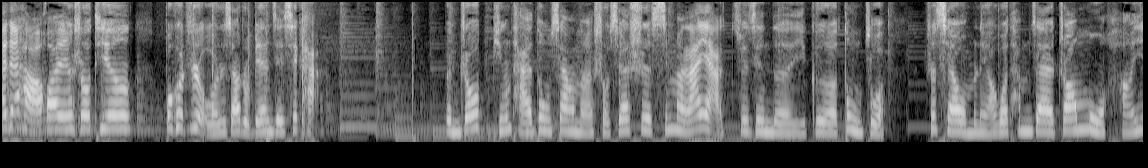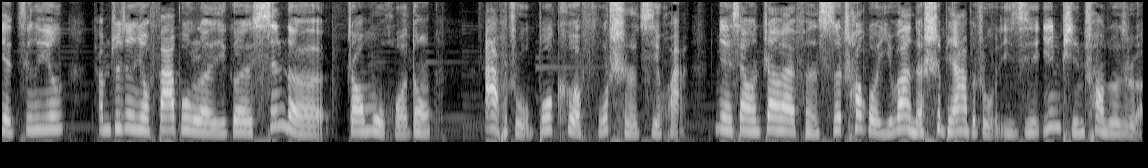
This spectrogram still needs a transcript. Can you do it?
大家好，欢迎收听播客志，我是小主编杰西卡。本周平台动向呢，首先是喜马拉雅最近的一个动作。之前我们聊过，他们在招募行业精英，他们最近又发布了一个新的招募活动 ——UP 主播客扶持计划，面向站外粉丝超过一万的视频 UP 主以及音频创作者，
